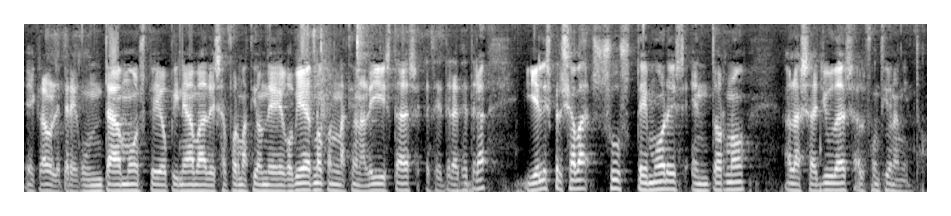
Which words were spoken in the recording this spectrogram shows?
Eh, claro, le preguntamos qué opinaba de esa formación de gobierno con nacionalistas, etcétera, etcétera, y él expresaba sus temores en torno a las ayudas al funcionamiento.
